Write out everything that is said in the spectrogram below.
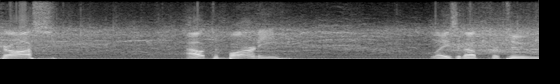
cross out to Barney. Lays it up for two.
